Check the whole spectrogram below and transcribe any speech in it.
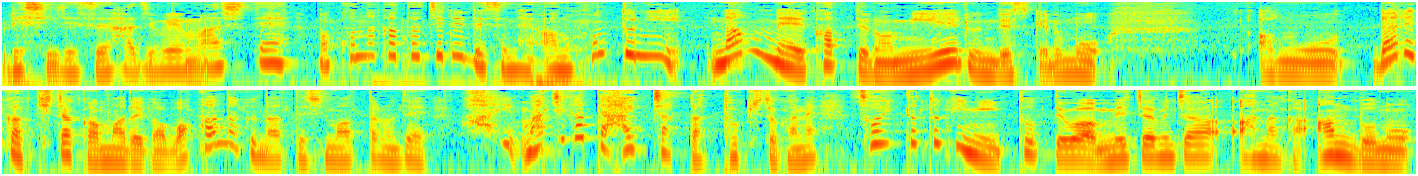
嬉しいです。はじめまして。まあ、こんな形でですね、あの、本当に何名かっていうのは見えるんですけども、あの、誰が来たかまでが分かんなくなってしまったので、はい、間違って入っちゃった時とかね、そういった時にとってはめちゃめちゃ、あ、なんか安堵の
